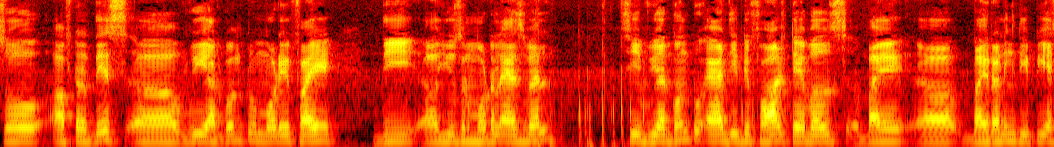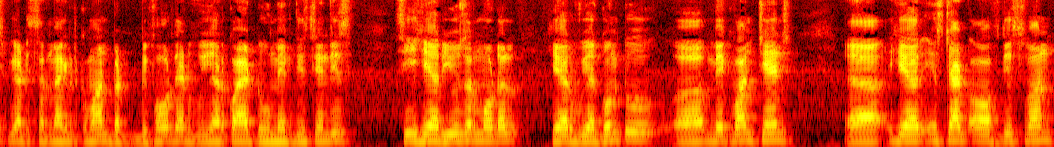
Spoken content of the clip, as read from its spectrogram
so after this uh, we are going to modify the uh, user model as well. See we are going to add the default tables by uh, by running the php artisan migrate command. But before that we are required to make these changes. See here user model. Here we are going to uh, make one change. Uh, here instead of this one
